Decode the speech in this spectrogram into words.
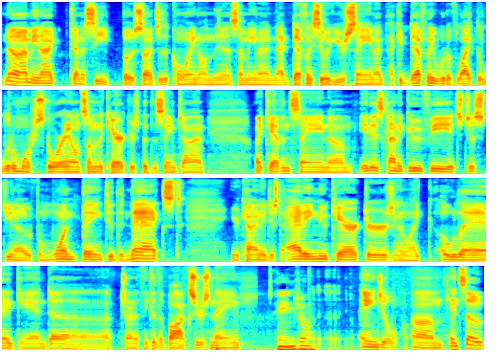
No, I mean I kind of see both sides of the coin on this. I mean I, I definitely see what you're saying. I, I could definitely would have liked a little more story on some of the characters, but at the same time, like Kevin's saying, um, it is kind of goofy. It's just you know from one thing to the next, you're kind of just adding new characters, you know, like Oleg and uh, trying to think of the boxer's name. Angel. Angel. Um, and so,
